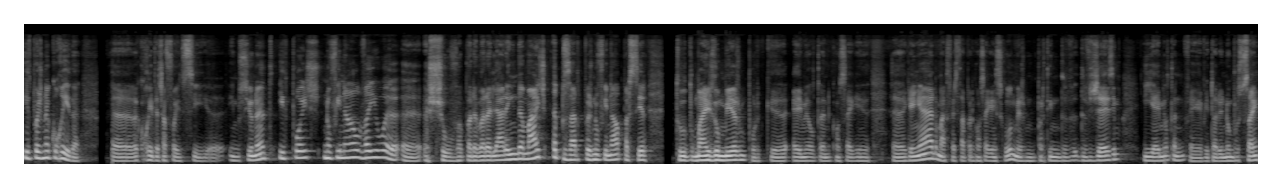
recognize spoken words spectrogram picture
e depois na corrida. Uh, a corrida já foi de si uh, emocionante e depois no final veio a, a, a, chuva para baralhar ainda mais, apesar de depois no final parecer tudo mais do mesmo, porque Hamilton consegue uh, ganhar, Max Verstappen consegue em segundo, mesmo partindo de vigésimo, e Hamilton é a vitória número 100,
